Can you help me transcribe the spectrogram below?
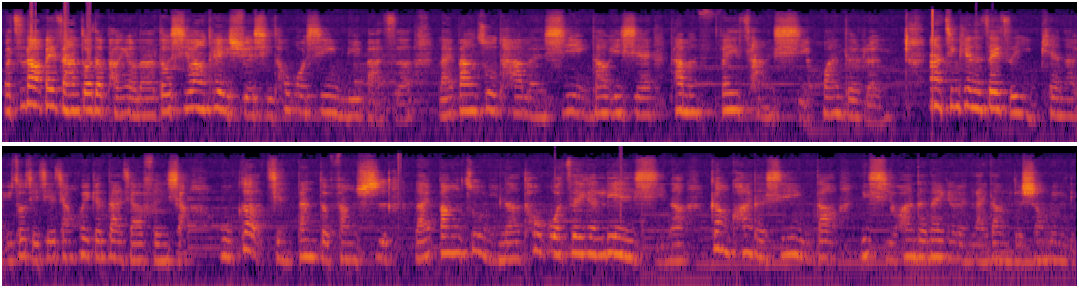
我知道非常多的朋友呢，都希望可以学习透过吸引力法则来帮助他们吸引到一些他们非常喜欢的人。那今天的这支影片呢，宇宙姐姐将会跟大家分享五个简单的方式，来帮助你呢，透过这个练习呢，更快的吸引到你喜欢的那个人来到你的生命里。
